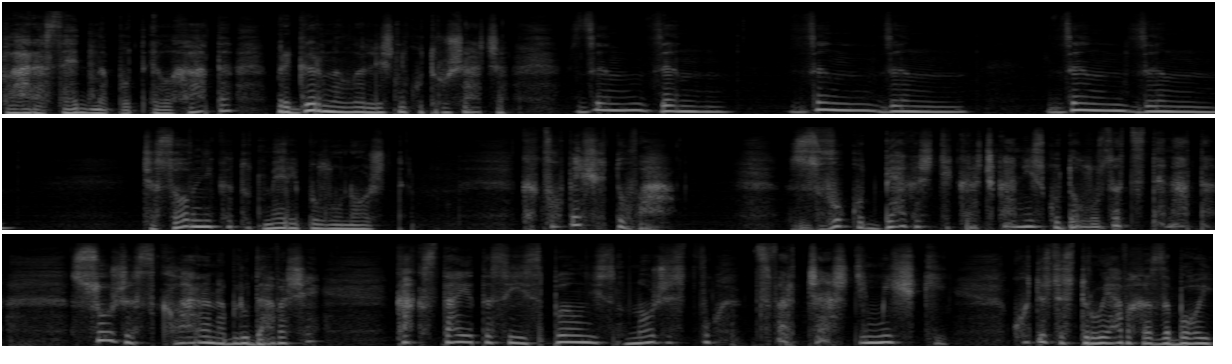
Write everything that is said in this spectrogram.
Клара седна под елхата, прегърнала лешникотрушача. Зън, зън, зън, зън, зън, зън. Часовникът отмери полунощ. Какво беше това? Звук от бягащи крачка ниско долу зад стената. С ужас Клара наблюдаваше как стаята се изпълни с множество цвърчащи мишки, които се строяваха за бой.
